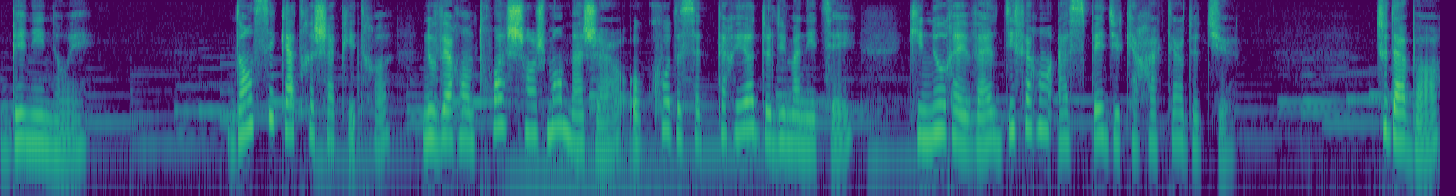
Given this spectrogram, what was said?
bénit Noé. Dans ces quatre chapitres, nous verrons trois changements majeurs au cours de cette période de l'humanité qui nous révèlent différents aspects du caractère de Dieu. Tout d'abord,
